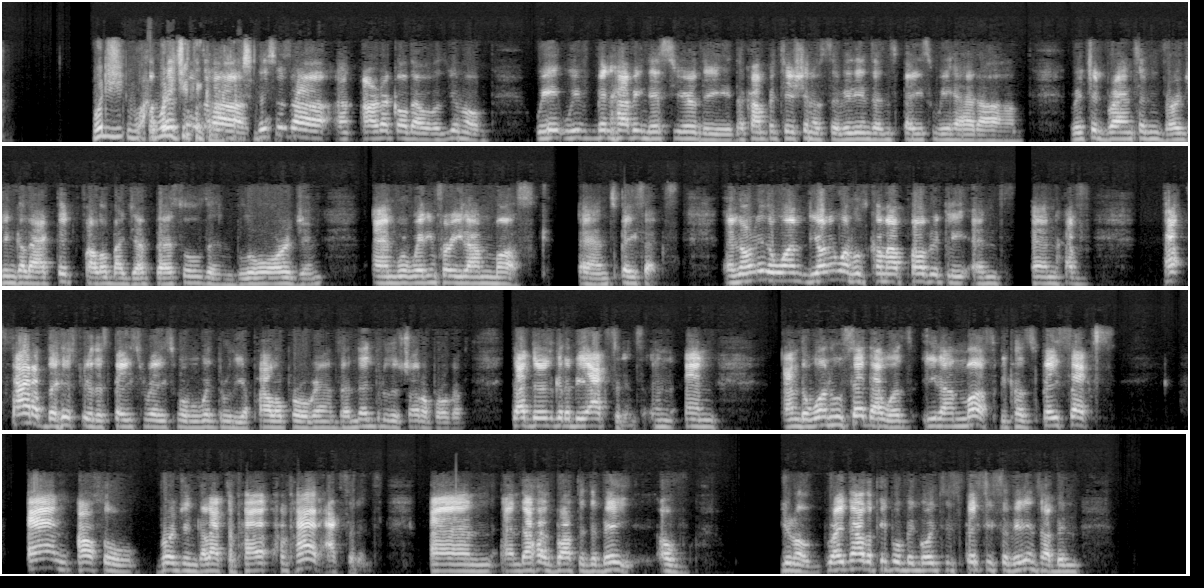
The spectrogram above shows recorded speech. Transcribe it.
What did you what did you think about uh, this? This is a, an article that was, you know, we we've been having this year the the competition of civilians in space. We had um, Richard Branson, Virgin Galactic, followed by Jeff Bezos and Blue Origin, and we're waiting for Elon Musk and SpaceX. And only the one, the only one who's come out publicly and and have thought of the history of the space race where we went through the Apollo programs and then through the shuttle program, that there's going to be accidents. And and and the one who said that was Elon Musk because SpaceX and also Virgin Galactic have, have had accidents and and that has brought the debate of you know right now the people who've been going to space these civilians have been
